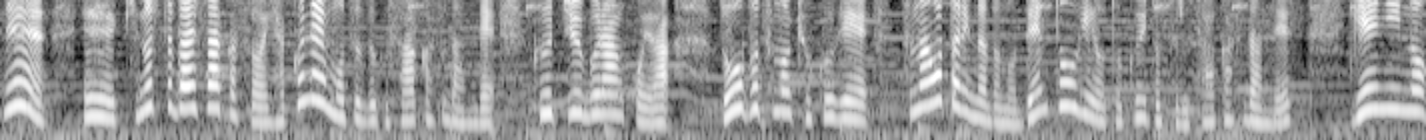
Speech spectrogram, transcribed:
ねええー、木下大サーカスは100年も続くサーカス団で空中ブランコや動物の曲芸綱渡りなどの伝統芸を得意とするサーカス団です。芸人の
